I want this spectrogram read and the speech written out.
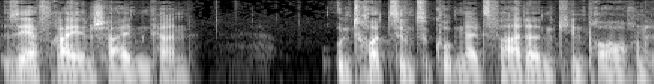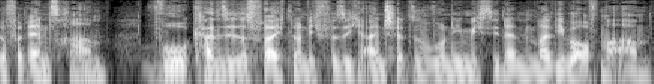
sehr frei entscheiden kann und trotzdem zu gucken als Vater, ein Kind braucht auch einen Referenzrahmen. Wo kann sie das vielleicht noch nicht für sich einschätzen und wo nehme ich sie dann mal lieber auf den Arm?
